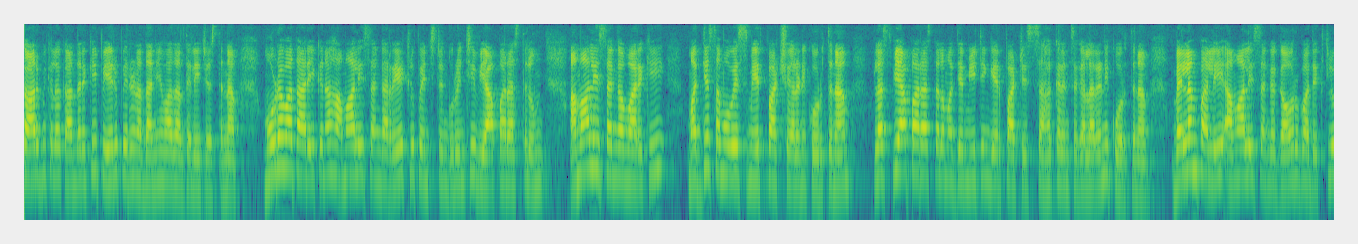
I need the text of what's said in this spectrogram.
కార్మికులకు అందరికీ పేరు పేరున ధన్యవాదాలు తెలియజేస్తున్నాం. మూడవ తారీఖున హమాలీ సంఘ రేట్లు పెంచడం గురించి వ్యాపారస్తులు హమాలీ సంఘం వారికి మధ్య సమావేశం ఏర్పాటు చేయాలని కోరుతున్నాం. ప్లస్ వ్యాపారస్తుల మధ్య మీటింగ్ ఏర్పాటు చేసి సహకరించగలరని కోరుతున్నాం. బెల్లంపల్లి హమాలీ సంఘ గౌరవ అధ్యక్షులు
